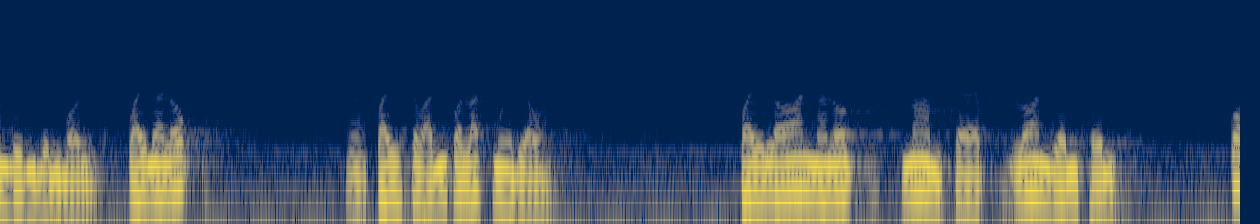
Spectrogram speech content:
ำดินบินบน ไปนรกไปสวรรค์ก็รัดมือเดียว ไฟร้อนนรกน้ำแสบร้อนเย็นเค็ม ก็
